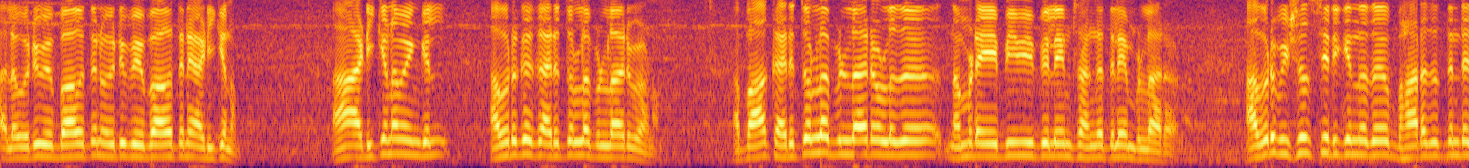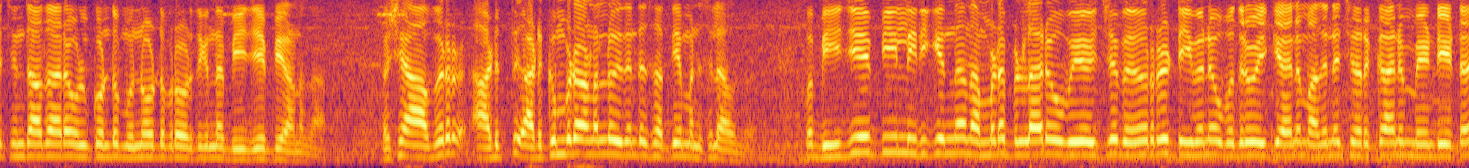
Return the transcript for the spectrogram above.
അല്ല ഒരു വിഭാഗത്തിന് ഒരു വിഭാഗത്തിനെ അടിക്കണം. ആ അടിക്കണമെങ്കിൽ അവർക്ക് കരുത്തുള്ള പിള്ളേർ വേണം. അപ്പോൾ ആ കരുത്തുള്ള പിള്ളേരുള്ളത് നമ്മുടെ എ ബി വി പിയിലെയും സംഘത്തിലെയും പിള്ളേരാണ്. അവർ വിശ്വസിച്ചിരിക്കുന്നത് ഭാരതത്തിന്റെ ചിന്താധാര ഉൾക്കൊണ്ട് മുന്നോട്ട് പ്രവർത്തിക്കുന്ന ബി ജെ പി ആണെന്നാണ്. പക്ഷേ അവർ അടുത്ത് അടുക്കുമ്പോഴാണല്ലോ ഇതിന്റെ സത്യം മനസ്സിലാവുന്നത്. അപ്പോൾ ബി ജെ പിയിൽ ഇരിക്കുന്ന നമ്മുടെ പിള്ളേരെ ഉപയോഗിച്ച് വേറൊരു ടീമിനെ ഉപദ്രവിക്കാനും അതിനെ ചെറുക്കാനും വേണ്ടിയിട്ട്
